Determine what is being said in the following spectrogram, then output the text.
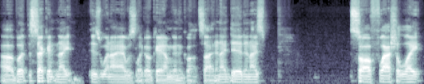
Uh, but the second night is when i was like okay i'm going to go outside and i did and i saw a flash of light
